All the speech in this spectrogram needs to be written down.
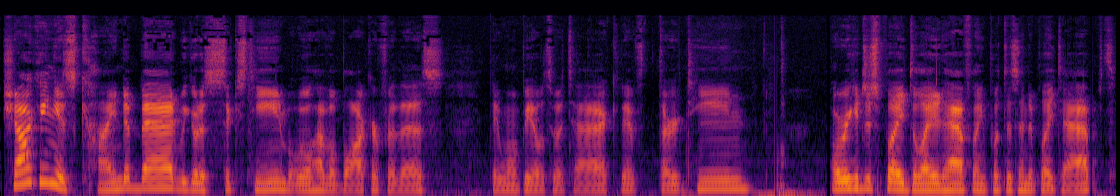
Shocking is kind of bad. We go to 16, but we'll have a blocker for this. They won't be able to attack. They have 13. Or we could just play Delighted Halfling, put this into play tapped.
